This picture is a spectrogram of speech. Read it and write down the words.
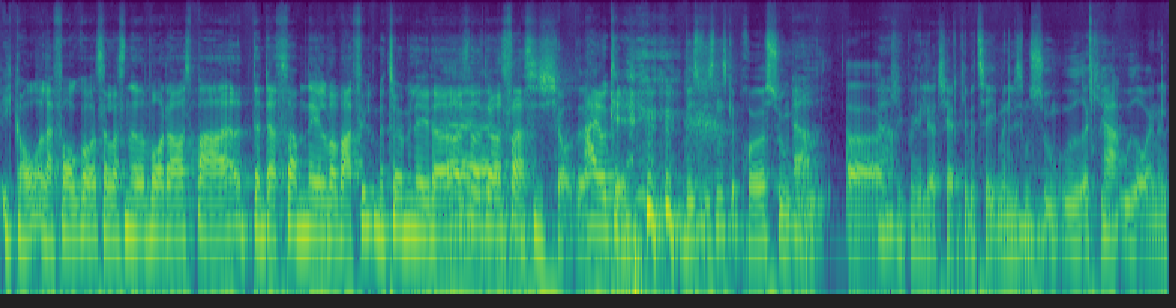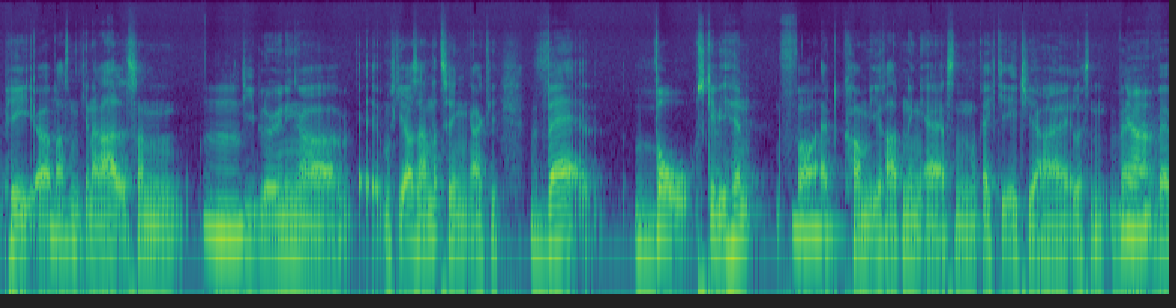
i går eller forgårs eller sådan noget, hvor der også bare, den der thumbnail var bare fyldt med Terminator, ja, og sådan noget. Det var også bare er sjovt, det der. Ej, okay. Hvis vi sådan skal prøve at zoome Ja. ud og Ja. kigge på hele det her chat-GPT, men ligesom zoome ud og kigge Ja. ud over NLP og bare sådan generelt sådan mm. deep learning og øh, måske også andre ting -agtigt. Hvad, hvor skal vi hen for mm. at komme i retning af sådan en rigtig AGI eller sådan hvad, Ja. ja. hvad,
